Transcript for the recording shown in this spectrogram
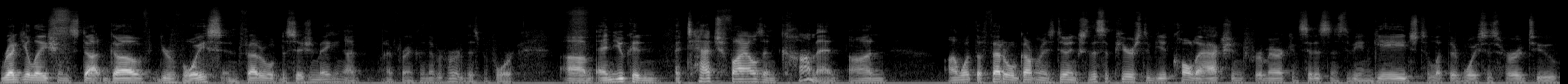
regulations.gov, your voice in federal decision making. I've, I've frankly never heard of this before. Um, and you can attach files and comment on, on what the federal government is doing. So this appears to be a call to action for American citizens to be engaged, to let their voices heard to,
